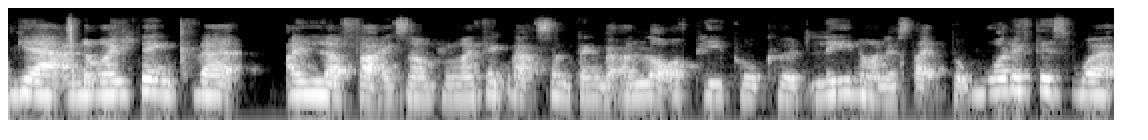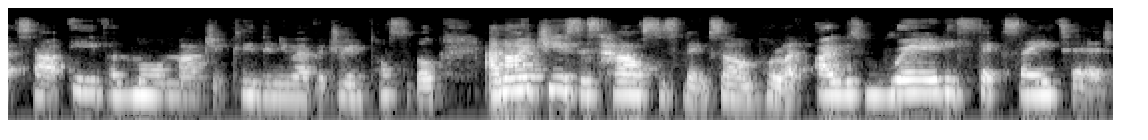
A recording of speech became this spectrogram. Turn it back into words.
Yeah. And I think that I love that example. And I think that's something that a lot of people could lean on is like, but what if this works out even more magically than you ever dreamed possible? And I'd use this house as an example. Like, I was really fixated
